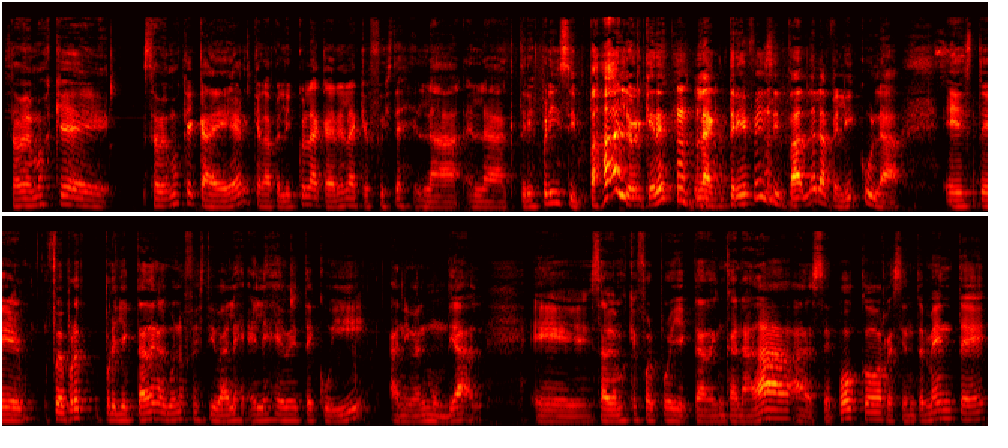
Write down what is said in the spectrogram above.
Sabemos que sabemos que Caer, que la película Caer en la que fuiste la, la actriz principal, porque eres la actriz principal de la película. Este, fue pro- proyectada en algunos festivales LGBTQI a nivel mundial. Eh, sabemos que fue proyectada en Canadá hace poco, recientemente,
